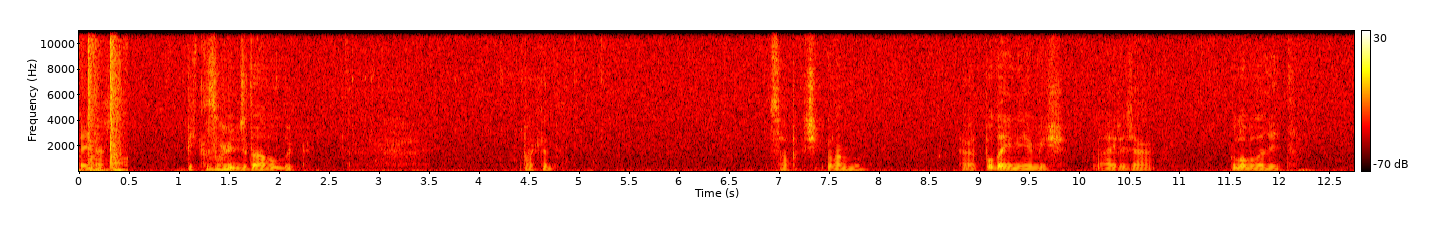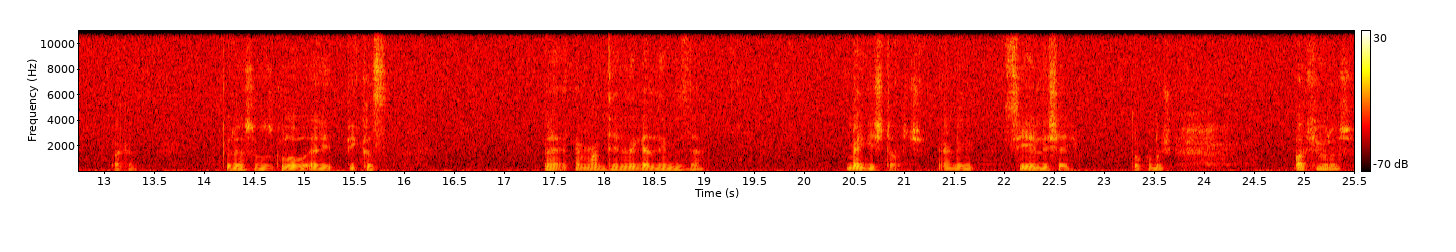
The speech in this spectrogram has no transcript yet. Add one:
Beyler. Bir kız oyuncu daha bulduk. Bakın. Sapık çıktı lan bu. Evet bu da yeni yemiş. Ve ayrıca Global Elite. Bakın. Görüyorsunuz Global Elite bir kız. Ve envanterine geldiğimizde Magic Touch. Yani sihirli şey. Dokunuş. Bakıyoruz.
